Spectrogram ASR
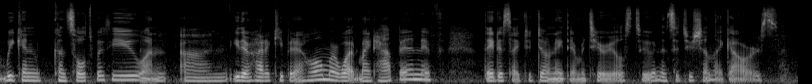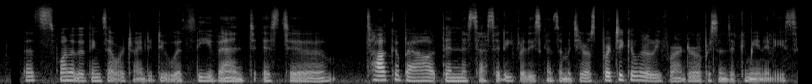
we can consult with you on, on either how to keep it at home or what might happen if they decide to donate their materials to an institution like ours. That's one of the things that we're trying to do with the event is to talk about the necessity for these kinds of materials, particularly for underrepresented communities.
